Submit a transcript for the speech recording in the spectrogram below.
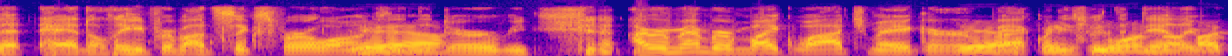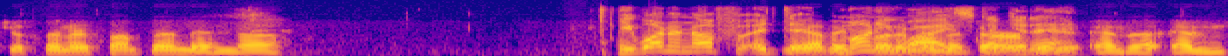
that had the lead for about six furlongs Yeah. in the Derby? I remember Mike Watchmaker Yeah, back when he's he with the Daily. the Hutchison or something, and uh, he won enough uh, yeah, money put him in the wise to get in. Derby, and uh, and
